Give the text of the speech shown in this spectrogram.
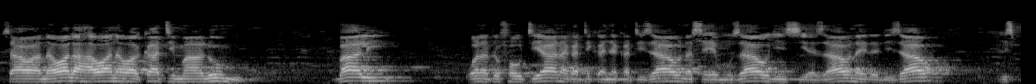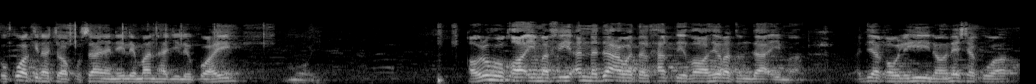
sawa na wala hawana wakati maalum bali wanatofautiana katika nyakati zao na sehemu zao, jinsia zao na idadi zao, isipokuwa kinachowakusanya ni ile manhaji iliyokuwa hii moja. Qauluhu qaima fi anna da'wat alhaqi dhahiratun daima. Katika kauli hii inaonyesha kuwa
